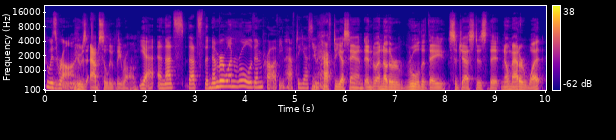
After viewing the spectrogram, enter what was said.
Who is wrong? who's absolutely wrong. yeah, and that's that's the number one rule of improv. You have to yes. And you and. have to yes and. And another rule that they suggest is that no matter what,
